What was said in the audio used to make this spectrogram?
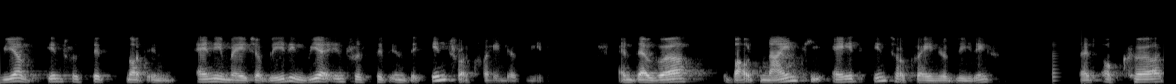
we are interested not in any major bleeding. We are interested in the intracranial bleeding. And there were about 98 intracranial bleedings that occurred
